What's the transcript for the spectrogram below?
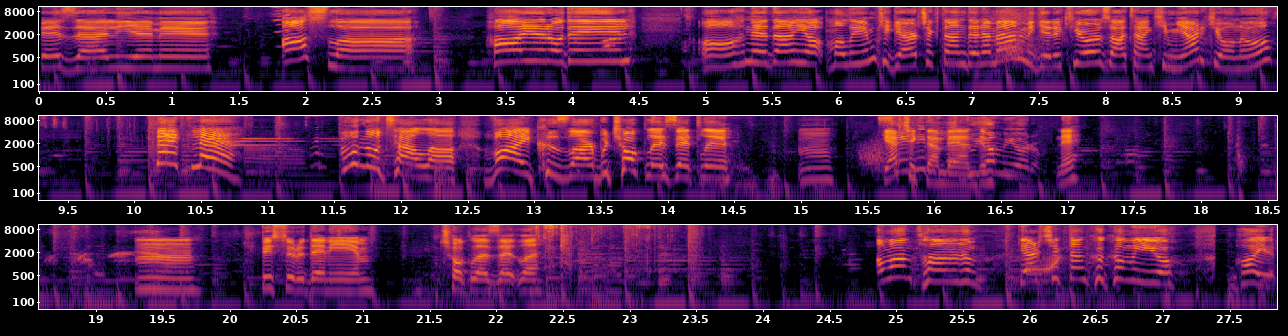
Bezelye mi? Asla. Hayır o değil. Ah neden yapmalıyım ki? Gerçekten denemem mi gerekiyor? Zaten kim yer ki onu? Bekle. Bu Nutella. Vay kızlar bu çok lezzetli. Hmm, gerçekten Seni beğendim. Ne? Hmm, bir sürü deneyeyim. Çok lezzetli. Aman tanrım. Gerçekten kakamı yiyor. Hayır.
